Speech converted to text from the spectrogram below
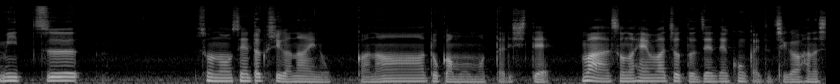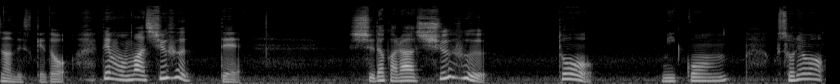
3つその選択肢がないのかなとかも思ったりしてまあその辺はちょっと全然今回と違う話なんですけどでもまあ主婦ってだから主婦と未婚それは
